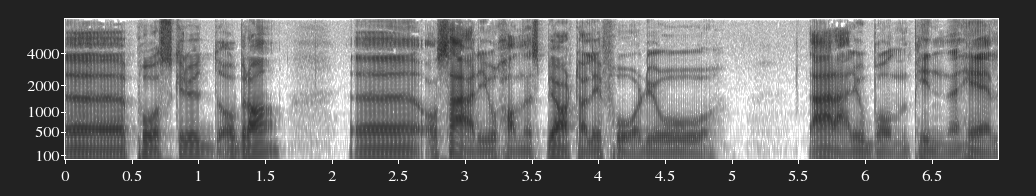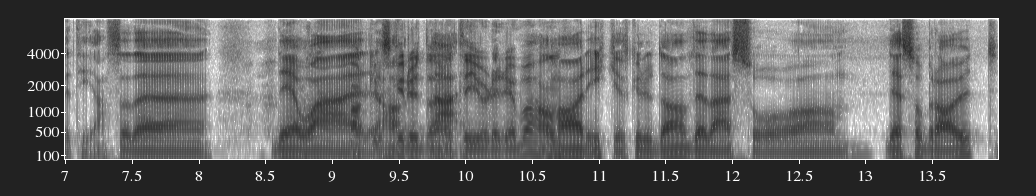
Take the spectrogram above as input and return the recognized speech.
uh, påskrudd og bra. Eh, og så er det Johannes Bjartali får det jo Der er det jo bånn pinne hele tida. Så det, det er Har ikke skrudd av til juleribba, han. Har ikke skrudd av. Det der så Det så bra ut.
